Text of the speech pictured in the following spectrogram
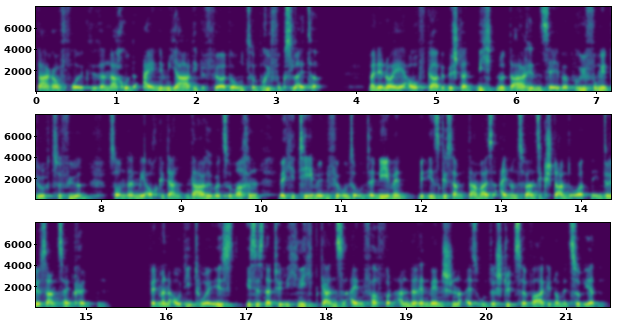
Darauf folgte dann nach rund einem Jahr die Beförderung zum Prüfungsleiter. Meine neue Aufgabe bestand nicht nur darin, selber Prüfungen durchzuführen, sondern mir auch Gedanken darüber zu machen, welche Themen für unser Unternehmen mit insgesamt damals 21 Standorten interessant sein könnten. Wenn man Auditor ist, ist es natürlich nicht ganz einfach von anderen Menschen als Unterstützer wahrgenommen zu werden.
